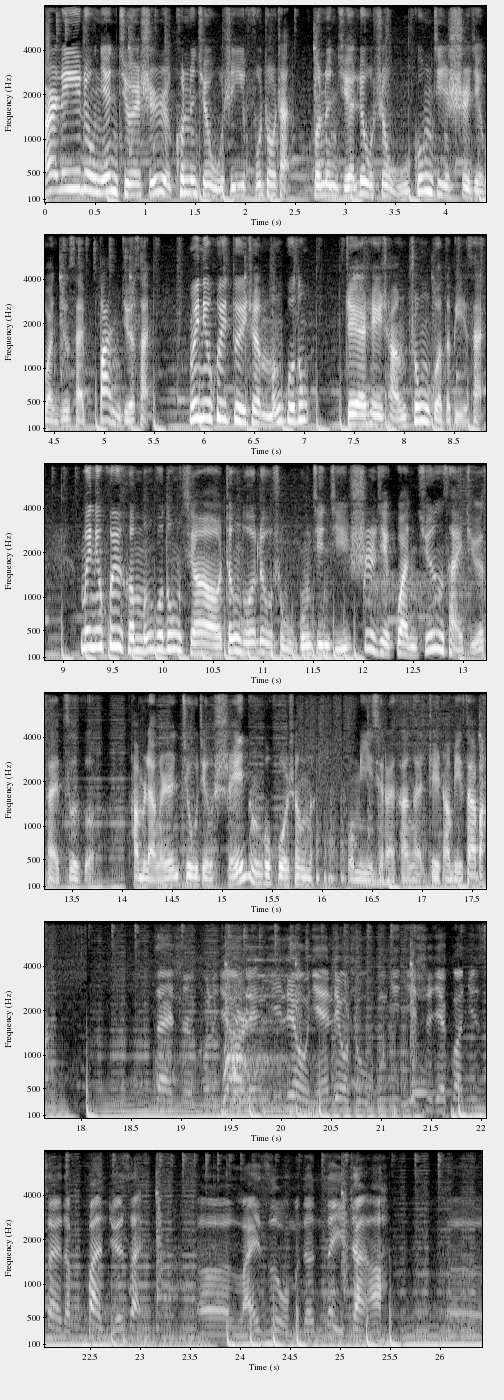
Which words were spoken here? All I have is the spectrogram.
二零一六年九月十日，昆仑决五十一福州站，昆仑决六十五公斤世界冠军赛半决赛，魏宁辉对阵蒙国东，这也是一场中国的比赛。魏宁辉和蒙国东想要争夺六十五公斤级世界冠军赛决赛资格，他们两个人究竟谁能够获胜呢？我们一起来看看这场比赛吧。赛是昆仑决二零一六年六十五公斤级世界冠军赛的半决赛，呃，来自我们的内战啊，呃，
